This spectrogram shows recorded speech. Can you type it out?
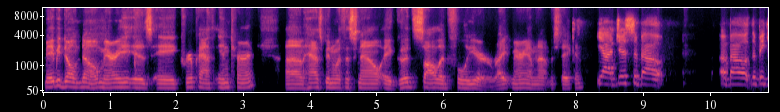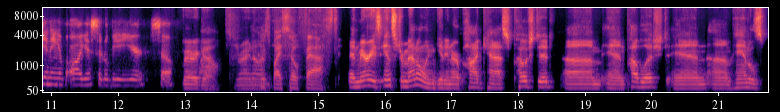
maybe don't know, Mary is a career path intern, um, has been with us now a good solid full year, right, Mary? I'm not mistaken. Yeah, just about about the beginning of August it'll be a year. So Very Wow. good. Right It on. goes by so fast. And Mary's instrumental in getting our podcast posted um, and published and um, handles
